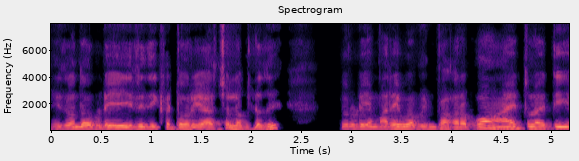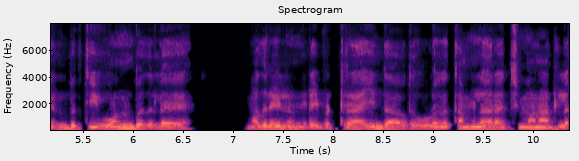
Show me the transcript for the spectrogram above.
இது வந்து அவருடைய இறுதி கட்டுரையா சொல்லப்படுது. இவருடைய மறைவு அப்படின்னு பாக்குறப்போ ஆயிரத்தி தொள்ளாயிரத்தி எண்பத்தி ஒன்பதுல மதுரையில் நடைபெற்ற ஐந்தாவது உலக தமிழ் ஆராய்ச்சி மாநாட்டுல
